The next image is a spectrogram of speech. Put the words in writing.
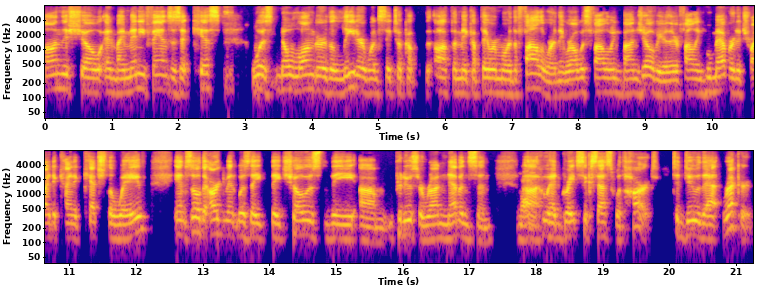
on this show and by many fans is that Kiss was no longer the leader once they took up off the makeup. They were more the follower, and they were always following Bon Jovi or they were following whomever to try to kind of catch the wave. And so the argument was they they chose the um, producer Ron Nevison, Right. uh, who had great success with Heart to do that record.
